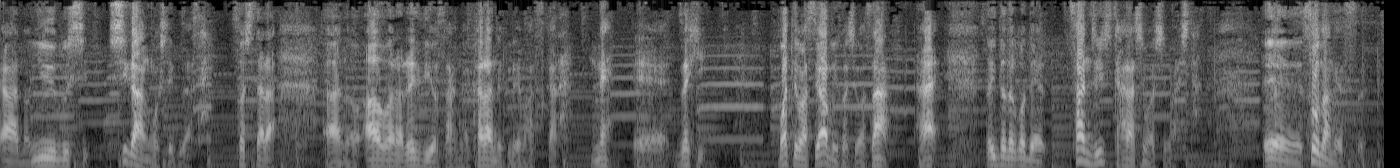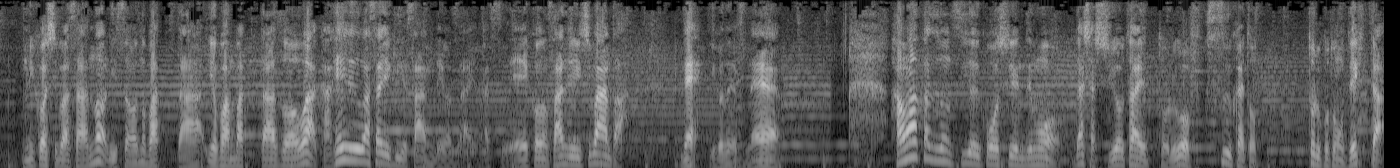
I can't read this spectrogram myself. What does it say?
あの、入部し、志願をしてください。そしたら、あの、青原レディオさんが絡んでくれますから、ね、えー、ぜひ、待ってますよ、みこしばさん。はい。といったところで、31って話もしました。えー、そうなんです。三越場さんの理想のバッター、4番バッター像は、掛布正幸さんでございます。栄光の31番と、ね、いうことですね。浜風の強い甲子園でも、打者主要タイトルを複数回と取ることもできた、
